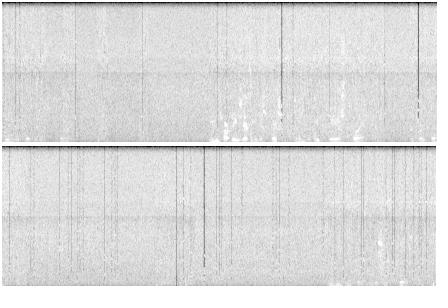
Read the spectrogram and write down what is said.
sine hyperbolic square. In sorting here in this place, it will become 3 square equal to and this is 12.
